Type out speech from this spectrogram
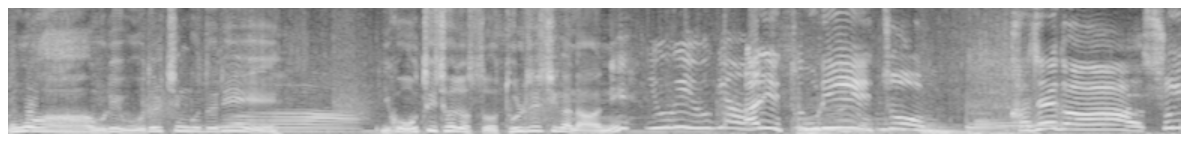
우와 우리 모델 친구들이 와. 이거 어떻게 찾았어? 돌쇠씨가 나왔니? 여기 여기 아니 돌이 좀 가재가 숨을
